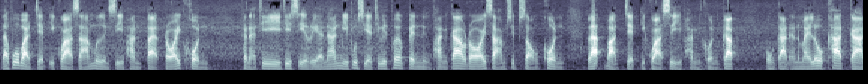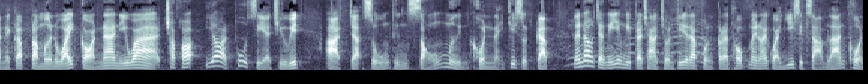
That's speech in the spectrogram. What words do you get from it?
และผู้บาดเจ็บอีกกว่า 34,800 คน ขณะที่ที่ซีเรียนั้นมีผู้เสียชีวิตเพิ่มเป็น 1,932 คน และบาดเจ็บอีกกว่า 4,000 คนครับ องค์การอนามัยโลกคาดการณ์นะครับประเมินไว้ก่อนหน้านี้ว่า เฉพาะยอดผู้เสียชีวิตอาจจะสูงถึง 20,000 คนในที่สุดครับ และนอกจากนี้ยังมีประชาชนที่ได้รับผลกระทบไม่น้อยกว่า 23 ล้านคน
